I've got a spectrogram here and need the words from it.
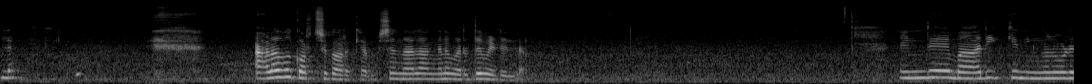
ഇല്ല. അളവ് കുറച്ച് കുറയ്ക്കാം പക്ഷെ എന്നാലും അങ്ങനെ വെറുതെ വിടില്ല. എന്റെ ഭാര്യയ്ക്ക് നിങ്ങളോട്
